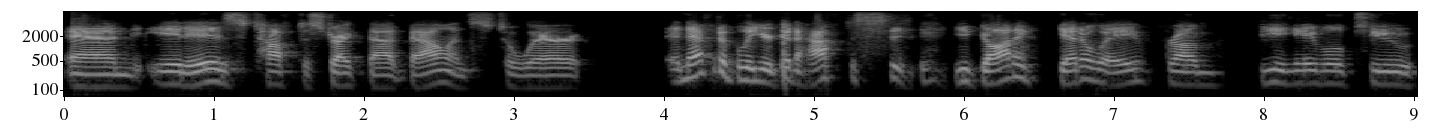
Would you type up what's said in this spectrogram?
And it is tough to strike that balance to where inevitably you're going to have to see, you got to get away from being able to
